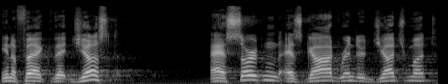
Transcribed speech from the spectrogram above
in effect, that just as certain as God rendered judgment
